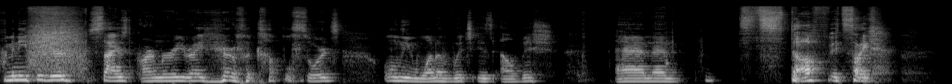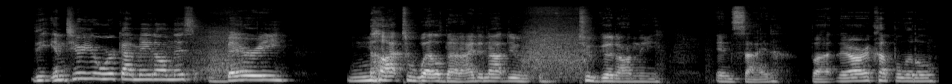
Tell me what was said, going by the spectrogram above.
minifigure sized armory right here of a couple swords, only one of which is elvish. And then stuff. It's like the interior work I made on this, very not well done. I did not do too good on the inside, but there are a couple little,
